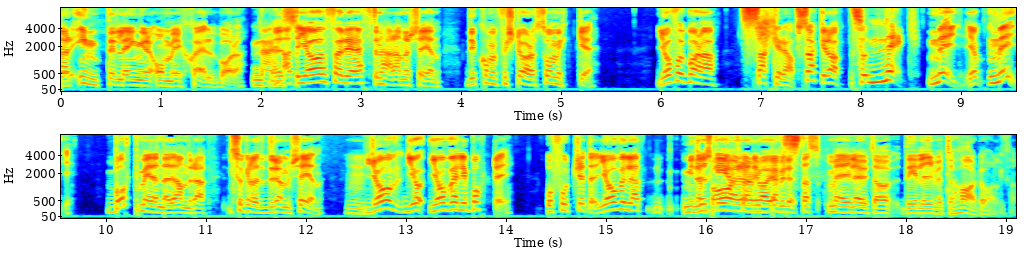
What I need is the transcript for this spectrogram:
livet. inte längre om mig själv bara. Nej. Alltså jag följer efter den här andra tjejen, det kommer förstöra så mycket. Jag får bara Suck it up. suck it up. Så nej. Nej, jag, nej! Bort med den där andra så kallade drömtjejen. Mm. Jag, jag, jag väljer bort dig och fortsätter. Jag vill att mina Du ska barn göra det bra. Vill, bästa möjliga utav det livet du har då liksom.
